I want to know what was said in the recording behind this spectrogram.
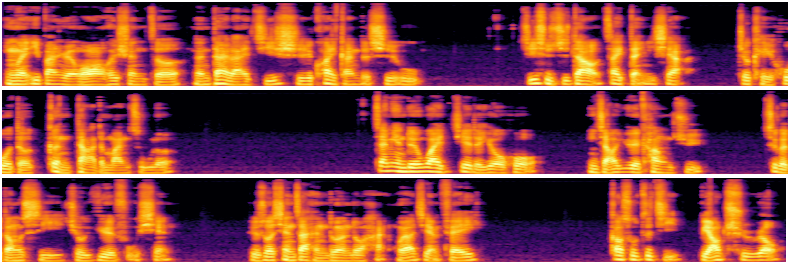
因为一般人往往会选择能带来即时快感的事物，即使知道再等一下就可以获得更大的满足了。在面对外界的诱惑，你只要越抗拒，这个东西就越浮现。比如说，现在很多人都喊我要减肥，告诉自己不要吃肉，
